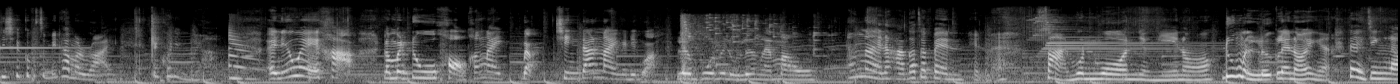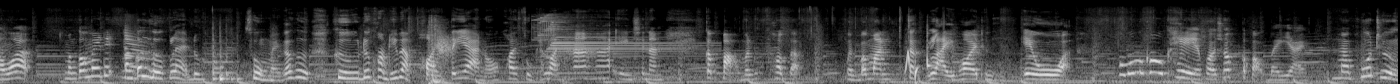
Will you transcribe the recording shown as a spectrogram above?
ที่ฉันก็จะไม่ทำอะไร เป็นคนอย่างเนี้ย anyway ค่ะ เรามาดูของข้างในแบบชิ้นด้านในกันดีกว่า เริ่มพูดไม่รู้เรื่องแล้วเมา ข้างในนะคะก็จะเป็นเห็นไหมสารวนๆอย่างนี้เนาะดูเหมือนลึกเลยเนาะอย่างเงี้ยแต่จริงๆแล้วอะมันก็ไม่ได้มันก็ลึกแหละดูสูงไหมก็คือคือด้วยความที่แบบพลอยเตี้ยเนาะพลอยสูงแค่ร้อยห้าห้าเองฉะนั้นกระเป๋ามันพอแบบเหมือนประมาณจากไหล่พลอยถึงเอวอะ เพราะว่ามันก็โอเคพลอยชอบกระเป๋าใบใหญ่ มาพูดถึง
